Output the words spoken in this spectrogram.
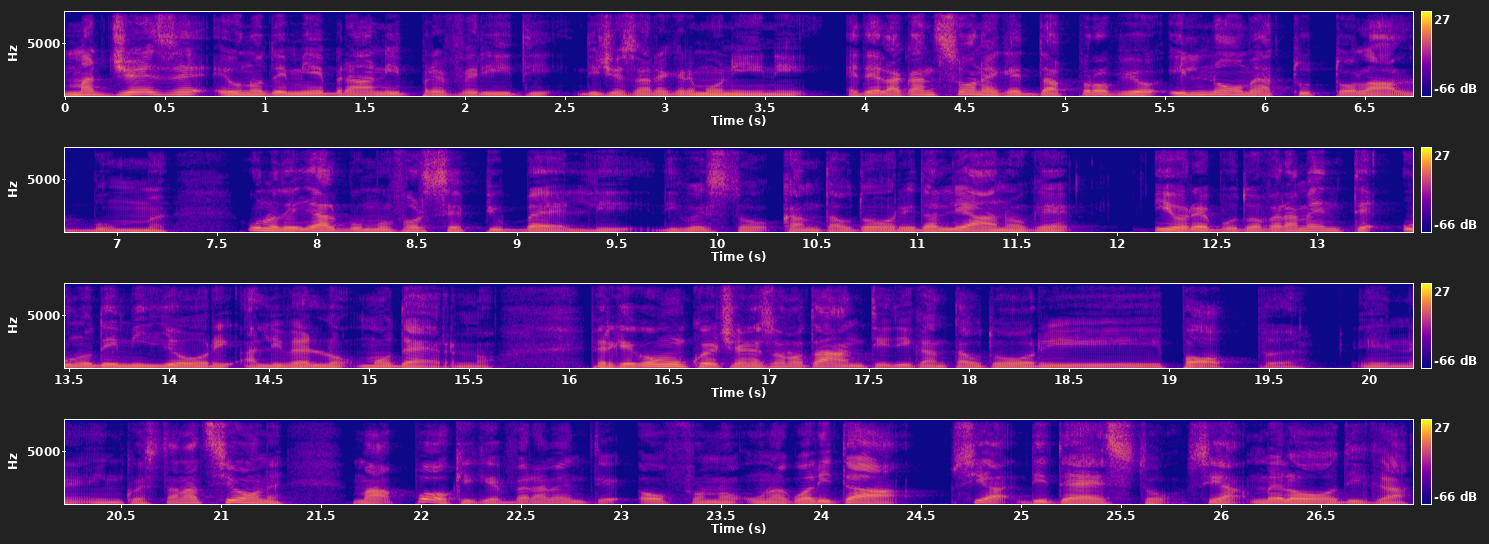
Maggese è uno dei miei brani preferiti di Cesare Cremonini ed è la canzone che dà proprio il nome a tutto l'album, uno degli album forse più belli di questo cantautore italiano che io reputo veramente uno dei migliori a livello moderno, perché comunque ce ne sono tanti di cantautori pop in, in questa nazione, ma pochi che veramente offrono una qualità sia di testo sia melodica,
